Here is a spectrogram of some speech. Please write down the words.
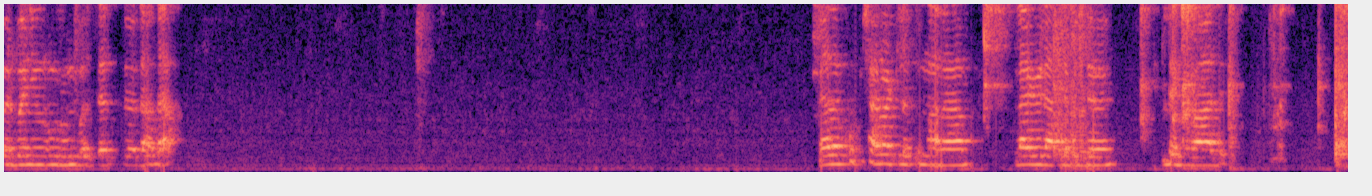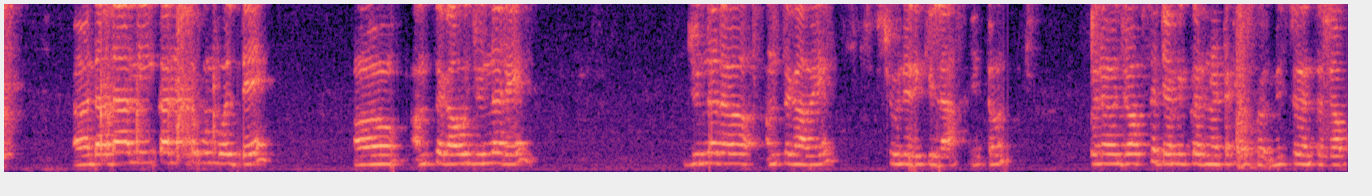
परभणीवरून बोलतात दादा. दादा खूप छान वाटलं तुम्हाला. लाईव्हला आल्याबद्दल. धन्यवाद. दादा मी कर्नाटकहून बोलते. आमचं गाव जुन्नर आहे. जुन्नर आमचं गाव आहे शिवनेरी किल्ला इथून. पण जॉबसाठी आम्ही कर्नाटकला असतो. मिस्टरांचा जॉब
